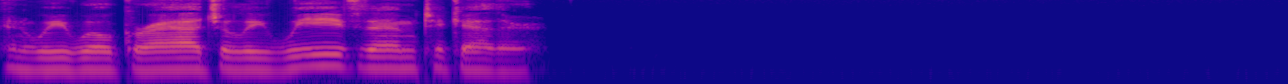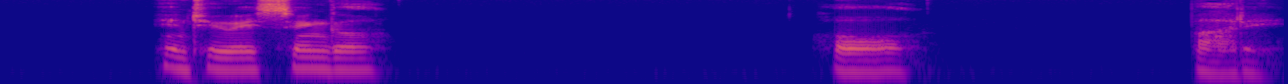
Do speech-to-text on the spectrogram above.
And we will gradually weave them together into a single whole body.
